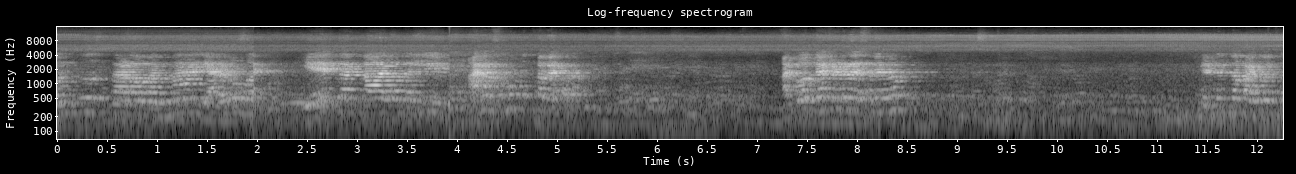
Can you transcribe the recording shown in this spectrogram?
ಒಂದು ಸ್ಥಳವನ್ನ ಎರಡು ವ- ಏಕಕಾಲದಲ್ಲಿ ಆಗ ಸುಮ್ಮನೆ ಅದು ಓದ್ಬೇಕಾದ್ರೆ ಹೆಸರೇನು ಎಷ್ಟರಿಂದ ಭಾಗವಹಿಸ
